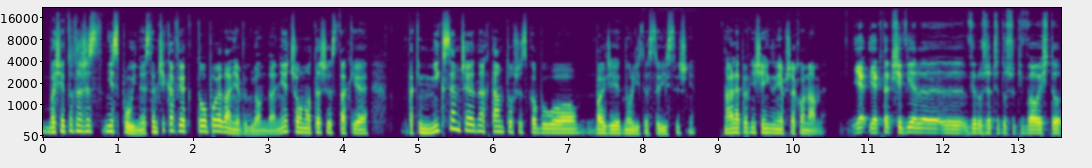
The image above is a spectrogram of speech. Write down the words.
Właśnie to też jest niespójne. Jestem ciekaw, jak to opowiadanie wygląda, nie? Czy ono też jest takie takim miksem, czy jednak tam to wszystko było bardziej jednolite stylistycznie. Ale pewnie się nigdy nie przekonamy. Jak, jak tak się wiele, y, wielu rzeczy doszukiwałeś, to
